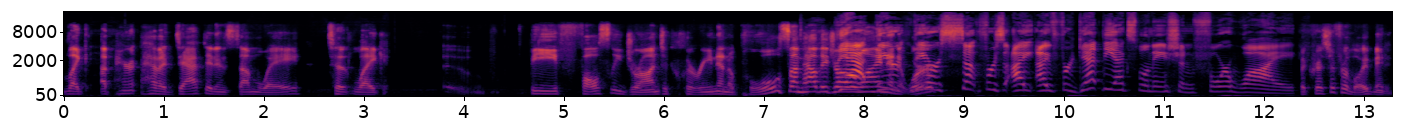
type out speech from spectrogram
like apparent have adapted in some way to like uh, be falsely drawn to chlorine in a pool. Somehow they draw the line and it They are works. so, for I I forget the explanation for why But Christopher Lloyd made it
